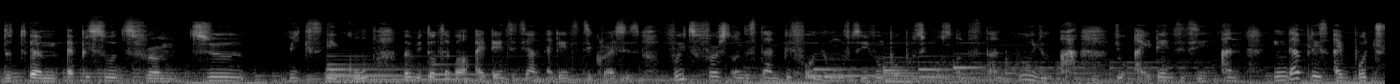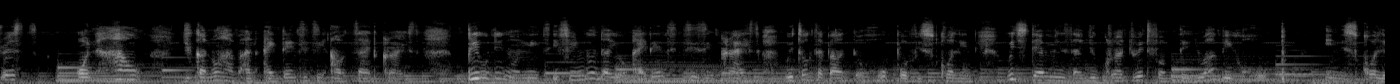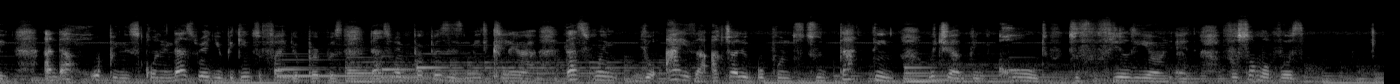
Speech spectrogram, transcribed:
the um, episodes from two weeks ago when we talked about identity and identity crisis. For you to first understand, before you move to even purpose, you must understand who you are, your identity. And in that place, I buttressed on how you cannot have an identity outside Christ. Building on it, if you know that your identity is in Christ, we talked about the hope of His calling, which then means that you graduate from there, you have a hope in his calling. And that hope in his calling that's where you begin to find your purpose. That's when purpose is made clearer. That's when your eyes are actually opened to that thing which you have been called to fulfill here on earth. For some of us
